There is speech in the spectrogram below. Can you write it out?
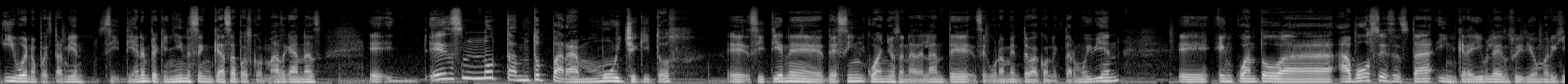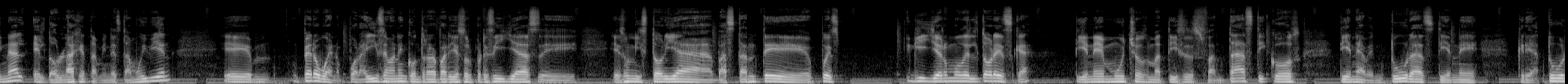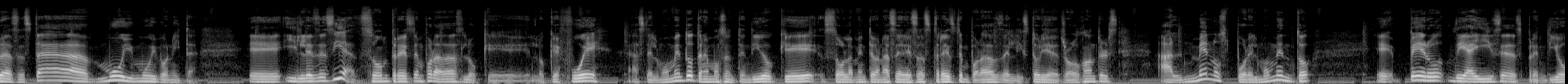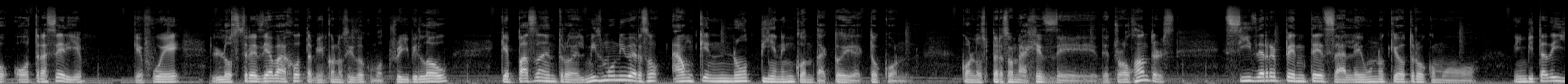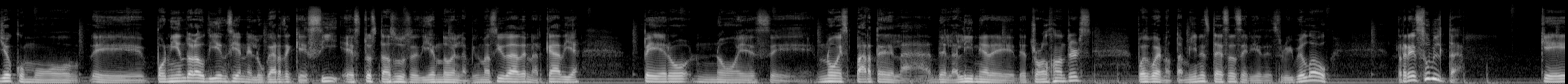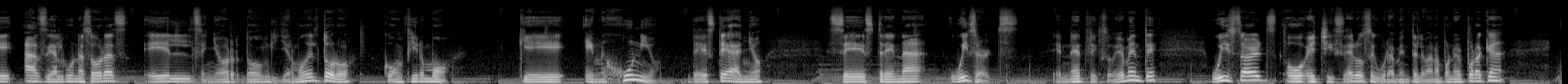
Y bueno, pues también, si tienen pequeñines en casa, pues con más ganas. Eh, es no tanto para muy chiquitos. Si tiene de 5 años en adelante, seguramente va a conectar muy bien. En cuanto a, a, voces, está increíble en su idioma original. El doblaje también está muy bien. Em, pero bueno, por ahí se van a encontrar varias sorpresillas. Eh, es una historia bastante, pues, Guillermo del Toresca. Tiene muchos matices fantásticos, tiene aventuras, tiene criaturas, está muy, muy bonita. Eh, y les decía, son tres temporadas lo que, lo que fue hasta el momento. Tenemos entendido que solamente van a ser esas tres temporadas de la historia de Troll Hunters, al menos por el momento. Eh, pero de ahí se desprendió otra serie que fue Los Tres de Abajo, también conocido como Three Below, que pasa dentro del mismo universo, aunque no tienen contacto directo con, con los personajes de, de Troll Hunters. Si de repente sale uno que otro como invitadillo, como eh, poniendo la audiencia en el lugar de que sí, esto está sucediendo en la misma ciudad, en Arcadia, pero no es, eh, no es parte de la, de la línea de, de Troll Hunters. Pues bueno, también está esa serie de Three Below. Resulta que hace algunas horas el señor Don Guillermo del Toro confirmó que en junio de este año se estrena Wizards en Netflix, obviamente. Wizards o Hechiceros seguramente le van a poner por acá.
